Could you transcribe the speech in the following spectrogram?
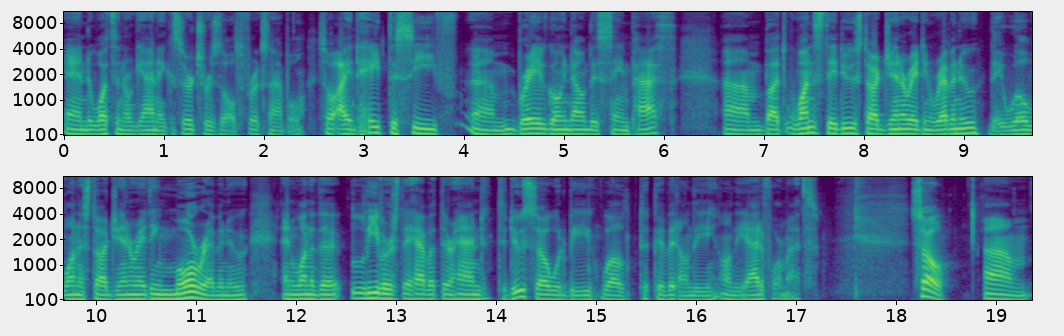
and what's an organic search result, for example. So I'd hate to see um, Brave going down this same path. Um, but once they do start generating revenue, they will want to start generating more revenue. And one of the levers they have at their hand to do so would be, well, to pivot on the on the ad formats. So um,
